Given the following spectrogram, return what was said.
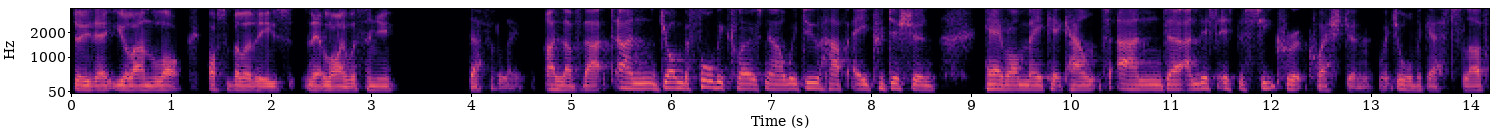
do that, you'll unlock possibilities that lie within you. Definitely. I love that. And John, before we close now, we do have a tradition here on Make It Count. And, uh, and this is the secret question, which all the guests love.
